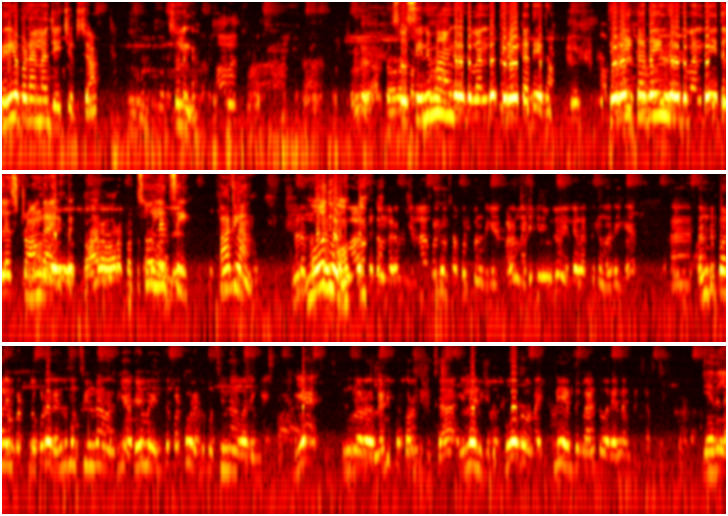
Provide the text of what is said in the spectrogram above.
பெரிய படம் எல்லாம் ஜெயிச்சிடுச்சா? சொல்லுங்க. சோ சினிமாங்கிறது வந்து திரைக்கதை தான் திரைக்கதைங்கிறது வந்து இதுல ஸ்ட்ராங்கா இருக்கு. So let's see. பார்க்கலாம். மோதுவோம். எல்லா படமும் சப்போர்ட் பண்றீங்க. படம் நடிக்கிறீங்களோ இல்ல எல்லாத்துக்கும் வர்றீங்க. ஆஹ் தண்டுப்பாளையம் படத்துல கூட ரெண்டு மூணு சீன் தான் வந்தீங்க. அதே மாதிரி இந்த படத்துல ரெண்டு மூணு சீன் தான் வர்றீங்க. ஏன் உங்களோட நடிப்பு குறைஞ்சிருச்சா? இல்ல எனக்கு இது போதும் நான் இப்படியே இருந்துக்கலான்ட்டு ஒரு எண்ணம் இருக்கு எதுல?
